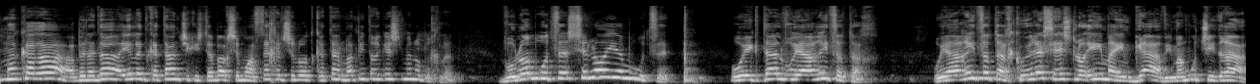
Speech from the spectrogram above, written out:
מה קרה? הבן אדם, הילד קטנצ'יק השתבח שמו, השכל שלו עוד קטן, מה את מתרגשת ממנו בכלל? והוא לא מרוצה, שלא יהיה מרוצה. הוא יגדל והוא יעריץ אותך. הוא יעריץ אותך, כי הוא יראה שיש לו אימא עם גב, עם עמוד שדרה.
